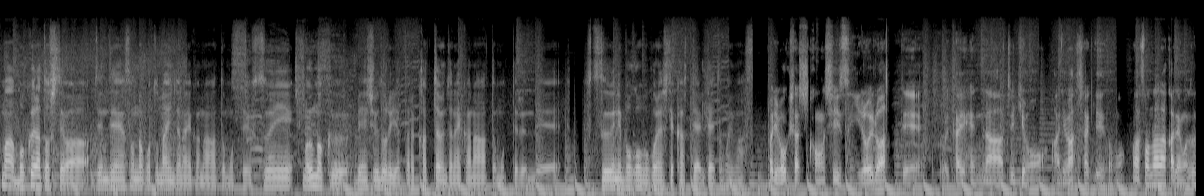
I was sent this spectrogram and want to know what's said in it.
まあ、僕らとしては全然そんなことないんじゃないかなと思って普通に、まあ、うまく練習通りやったら勝っちゃうんじゃないかなと思ってるんで普通にボコボコにして勝ってやりたいと思います。やっぱり僕たち今シーズンいろいろあって、すごい大変な時期もありましたけれども、まあ、そんな中でもずっ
